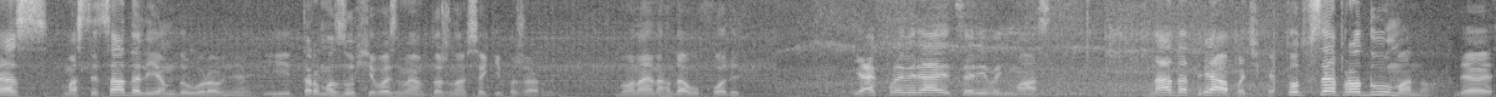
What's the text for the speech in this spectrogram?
Сейчас маслица дольем до уровня и тормозухи возьмем тоже на всякий пожарный. Но вона іноді уходить. Як перевіряється рівень масла? Надо тряпочка. Тут все продумано. Дивись.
